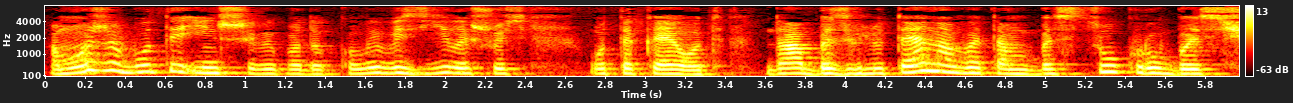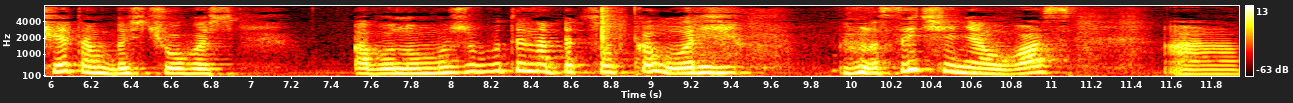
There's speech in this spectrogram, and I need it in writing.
А може бути інший випадок, коли ви з'їли щось отаке, от, да, безглютенове, там, без цукру, без ще там, без чогось. А воно може бути на 500 калорій. Насичення у вас а,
